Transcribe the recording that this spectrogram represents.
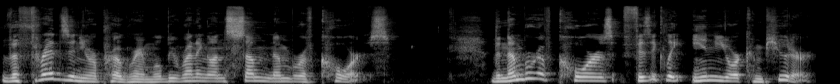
The threads in your program will be running on some number of cores. The number of cores physically in your computer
